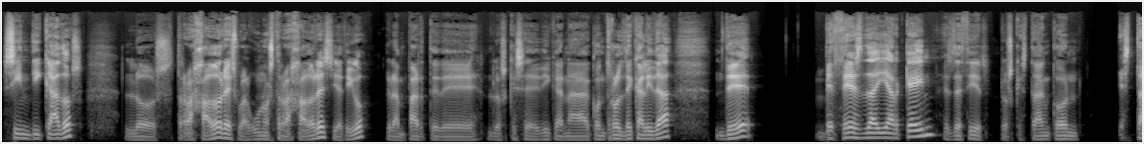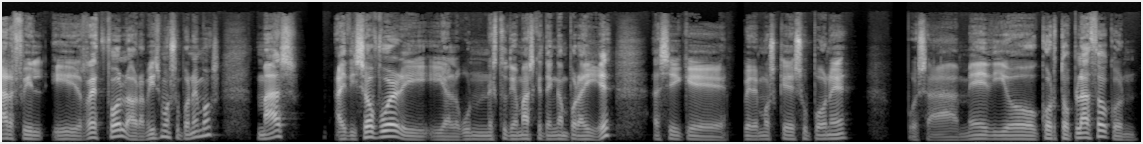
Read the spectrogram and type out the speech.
sindicados los trabajadores o algunos trabajadores, ya digo, gran parte de los que se dedican a control de calidad de Bethesda y Arkane, es decir, los que están con Starfield y Redfall ahora mismo, suponemos, más ID Software y, y algún estudio más que tengan por ahí. ¿eh? Así que veremos qué supone pues a medio o corto plazo con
